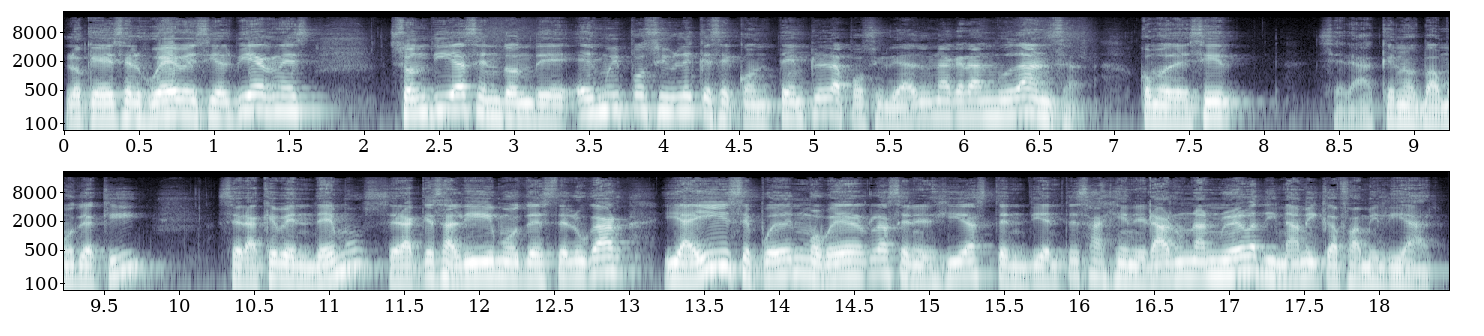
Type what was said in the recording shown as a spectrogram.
Lo que es el jueves y el viernes son días en donde es muy posible que se contemple la posibilidad de una gran mudanza, como decir, ¿será que nos vamos de aquí? ¿Será que vendemos? ¿Será que salimos de este lugar? Y ahí se pueden mover las energías tendientes a generar una nueva dinámica familiar.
